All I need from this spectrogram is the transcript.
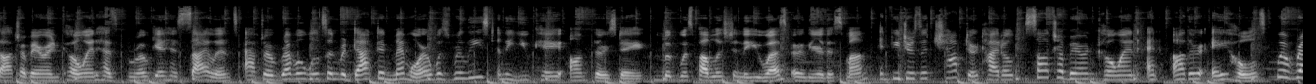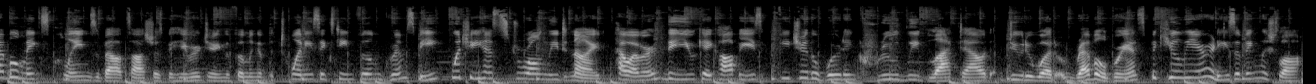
Sacha Baron Cohen has broken his silence after Rebel Wilson redacted memoir was released in the UK on Thursday. The book was published in the US earlier this month and features a chapter titled Sacha Baron Cohen and Other A-Holes, where Rebel makes claims about Sacha's behavior during the filming of the 2016 film Grimsby, which he has strongly denied. However, the UK copies feature the wording crudely blacked out due to what Rebel brands peculiarities of English law.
